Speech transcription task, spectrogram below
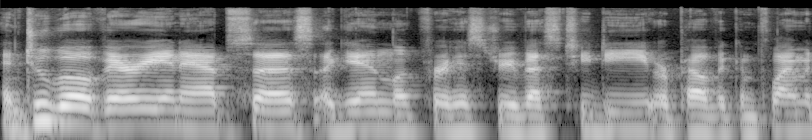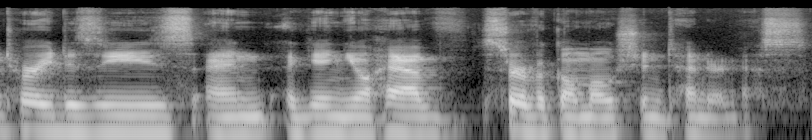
and tubo-ovarian abscess, again, look for a history of STD or pelvic inflammatory disease, and again, you'll have cervical motion tenderness.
